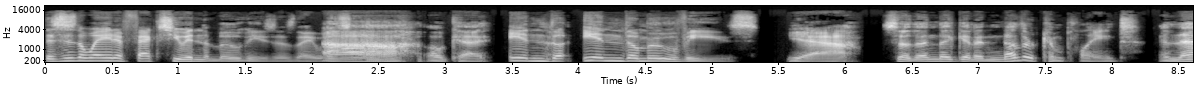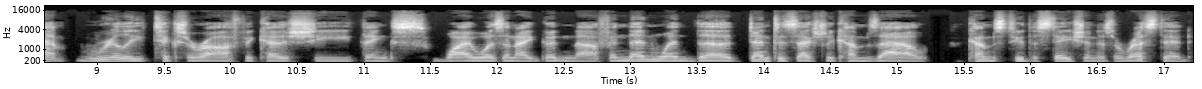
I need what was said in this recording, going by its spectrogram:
this is the way it affects you in the movies, as they would Ah, okay. In the, in the movies. Yeah. So then they get another complaint and that really ticks her off because she thinks, why wasn't I good enough? And then when the dentist actually comes out, comes to the station, is arrested,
